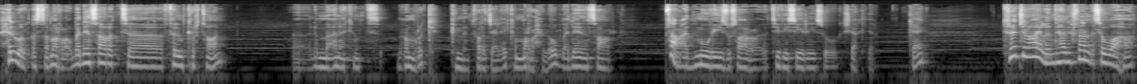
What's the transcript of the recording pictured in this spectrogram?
حلوة القصة مرة. وبعدين صارت آه، فيلم كرتون. آه، لما أنا كنت بعمرك كنا نتفرج عليه كان مرة حلو. وبعدين صار صار عاد movies وصار TV series وأشياء كثيرة. okay؟ Treasure Island هذه شلون سواها؟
